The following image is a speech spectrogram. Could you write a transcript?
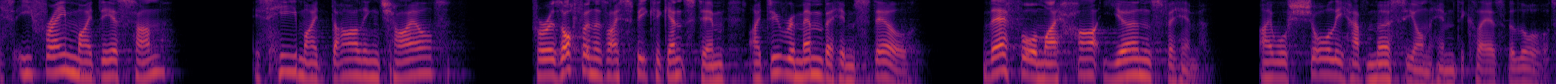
is Ephraim my dear son? Is he my darling child? For as often as I speak against him, I do remember him still. Therefore, my heart yearns for him. I will surely have mercy on him, declares the Lord.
